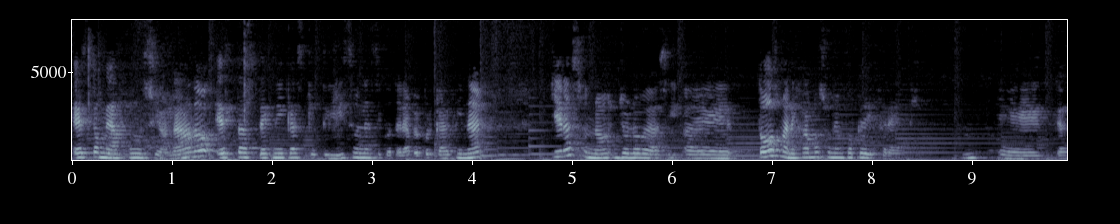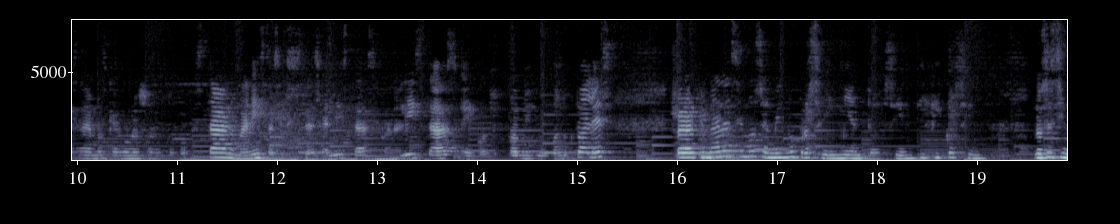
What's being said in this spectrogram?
esto me ha funcionado, estas técnicas que utilizo en la psicoterapia, porque al final quieras o no, yo lo veo así. Eh, todos manejamos un enfoque diferente. Eh, ya sabemos que algunos son un poco gestal, humanistas, existencialistas, psicoanalistas, eh, conductuales, pero al final hacemos el mismo procedimiento científico, sin, no sé si,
